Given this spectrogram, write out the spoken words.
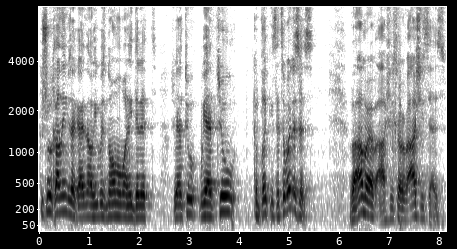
Kishu Chalim Zakai, no, he was normal when he did it. So we had two, we had two conflicting sets of witnesses. V'amar of Ashi, so Rav Ashi says,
